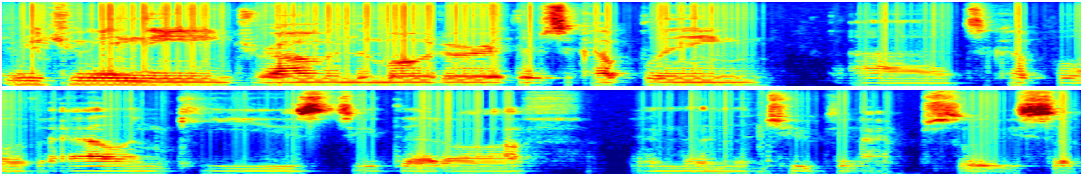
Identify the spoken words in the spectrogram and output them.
Between the drum and the motor, there's a coupling. Uh, it's a couple of Allen keys to get that off, and then the two can absolutely separate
